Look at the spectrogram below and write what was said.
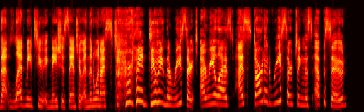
that led me to Ignatius Sancho. And then when I started doing the research, I realized I started researching this episode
